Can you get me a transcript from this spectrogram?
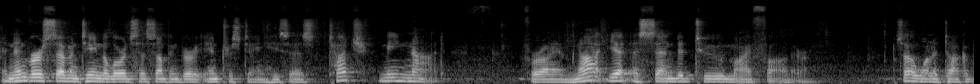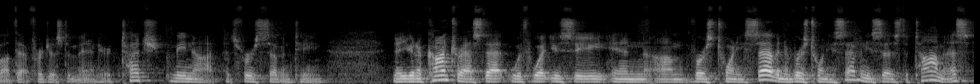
And then, verse 17, the Lord says something very interesting. He says, Touch me not, for I am not yet ascended to my Father. So I want to talk about that for just a minute here. Touch me not. That's verse 17. Now you're going to contrast that with what you see in um, verse 27. In verse 27, he says to Thomas,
